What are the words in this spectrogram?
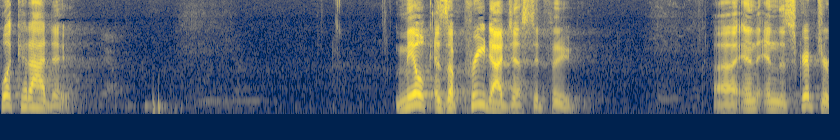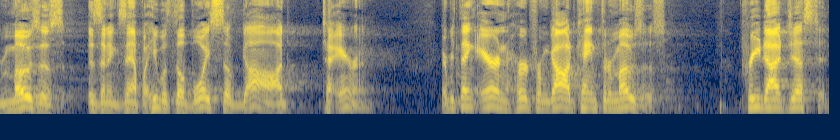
What could I do? Milk is a pre digested food. Uh, in, in the scripture, Moses is an example. He was the voice of God to Aaron. Everything Aaron heard from God came through Moses, pre digested.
